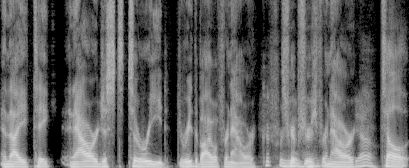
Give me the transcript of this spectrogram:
and I take an hour just to read, to read the Bible for an hour, Good for scriptures man. for an hour Yeah. till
